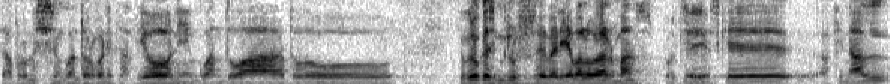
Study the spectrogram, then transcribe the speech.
la promesa en cuanto a organización y en cuanto a todo. Yo creo que incluso se debería valorar más, porque sí. es que al final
